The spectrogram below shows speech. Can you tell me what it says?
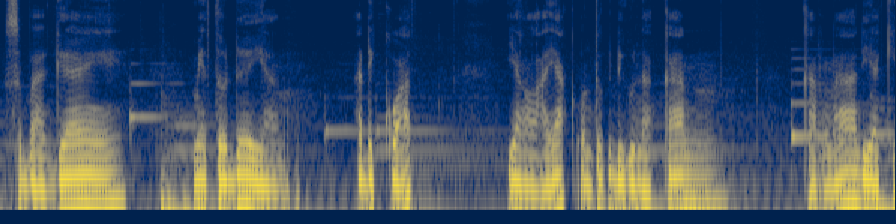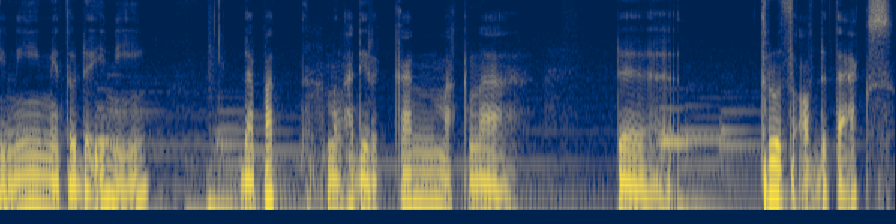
sebagai metode yang adekuat yang layak untuk digunakan karena diyakini metode ini dapat menghadirkan makna the truth of the text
